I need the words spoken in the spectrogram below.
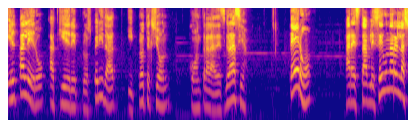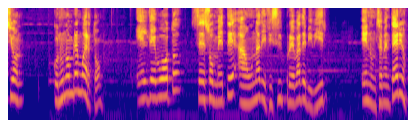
el palero adquiere prosperidad y protección contra la desgracia. Pero, para establecer una relación con un hombre muerto, el devoto se somete a una difícil prueba de vivir en un cementerio,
